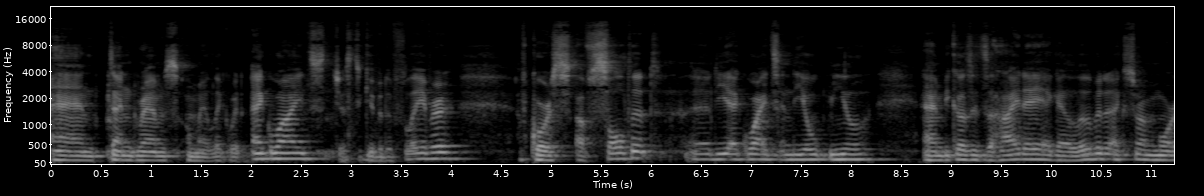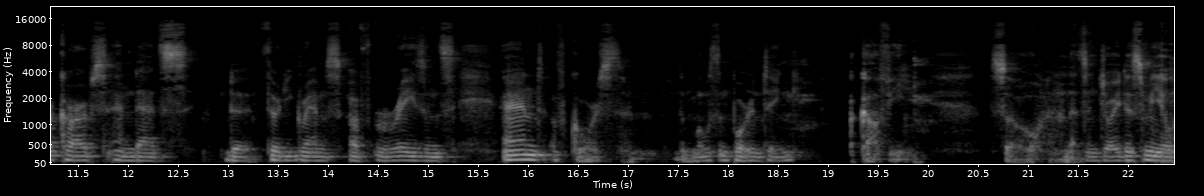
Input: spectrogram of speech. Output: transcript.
and 10 grams on my liquid egg whites, just to give it a flavor. Of course, I've salted uh, the egg whites and the oatmeal. And because it's a high day, I get a little bit of extra more carbs, and that's the 30 grams of raisins. And of course, the most important thing, a coffee. So let's enjoy this meal.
